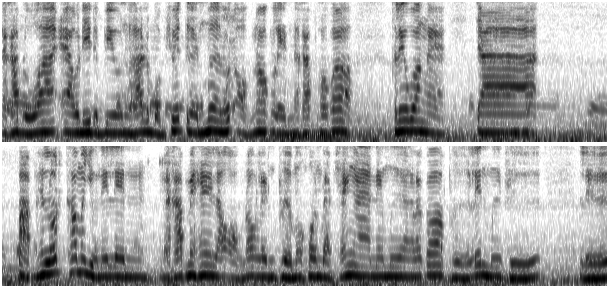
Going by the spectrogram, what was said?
นะครับหรือว่า LDW นะครับระบบช่วยเตือนเมื่อรถออกนอกเลนนะครับเขาก็เขาเรียกว่าไงจะปรับให้รถเข้ามาอยู่ในเลนนะครับไม่ให้เราออกนอกเลนเผื่อบางคนแบบใช้งานในเมือง แล้วก็เผลอเล่นมือถือ หรือ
